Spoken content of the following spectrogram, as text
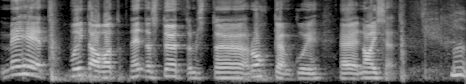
mehed võidavad nendest töötamist rohkem kui naised. ma,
